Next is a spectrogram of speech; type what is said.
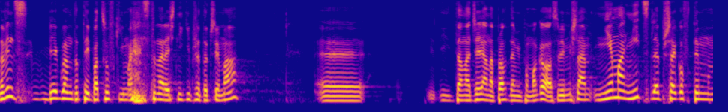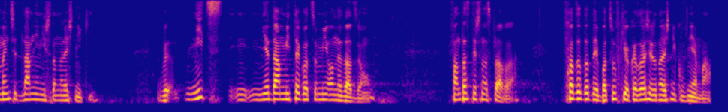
No więc biegłem do tej pacówki, mając te naleśniki przed oczyma. Yy, i ta nadzieja naprawdę mi pomagała. Sobie myślałem, nie ma nic lepszego w tym momencie dla mnie niż te naleśniki. Jakby nic nie da mi tego, co mi one dadzą. Fantastyczna sprawa. Wchodzę do tej bacówki, okazało się, że naleśników nie ma.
